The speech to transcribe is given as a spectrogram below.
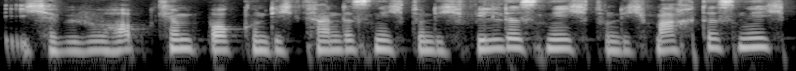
ich habe überhaupt keinen Bock und ich kann das nicht und ich will das nicht und ich mache das nicht.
